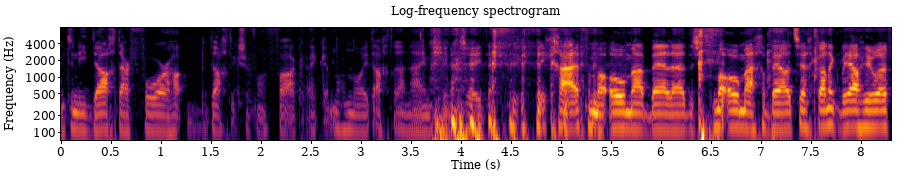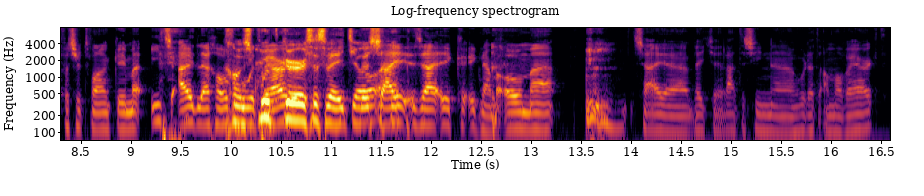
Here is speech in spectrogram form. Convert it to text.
En toen die dag daarvoor had, bedacht ik zo van... Fuck, ik heb nog nooit achter een naaimachine gezeten. ik ga even mijn oma bellen. Dus ik heb mijn oma gebeld. Zeg, kan ik bij jou heel even een soort van... Kun je me iets uitleggen over Gewoon hoe het werkt? spoedcursus, weet je wel. Dus zij, zij, ik, ik naar mijn oma. zij eh, een beetje laten zien eh, hoe dat allemaal werkt.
